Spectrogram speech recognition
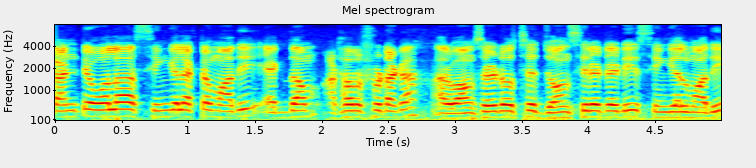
কান্টেওয়ালা সিঙ্গেল একটা মাদি, একদম আঠারোশো টাকা। আর বাম সাইডটা হচ্ছে জন সিরেটেডি সিঙ্গেল মাদি,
